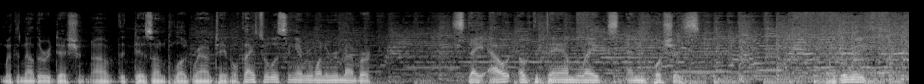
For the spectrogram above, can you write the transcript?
with another edition of the DIS Unplugged Roundtable. Thanks for listening, everyone. And remember, stay out of the damn lakes and bushes. Have a good week.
